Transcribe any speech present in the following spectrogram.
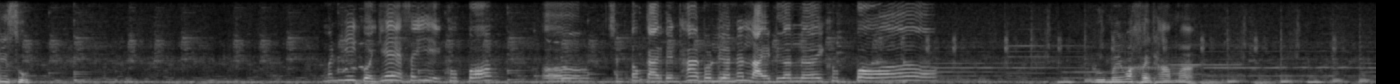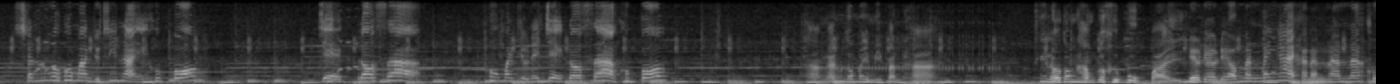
ที่สุด มันยิ่งกว่าแย่ซะอีกครูโป๊ะเออฉันต้องกลายเป็นทาสบนเรือนนั่นหลายเดือนเลยครูโป๊ะรู้ไหมว่าใครทำอะ ฉันรู้ว่าพวกมันอยู่ที่ไหนครูโป๊ะเจกดอซ่า พวกมันอยู่ในเจกดอซ่าครูโป๊ะ ถ้างั้นก็ไม่มีปัญหา ที่เราต้องทำก็คือบุกไป เดี๋ยวเดี๋ยวเดี๋ยวมันไม่ง่ายขนาดนั้นนะครู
